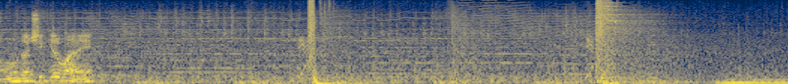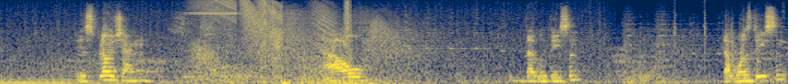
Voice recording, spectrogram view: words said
Oh, don't you get away. Explosion. Ow. That looked decent. That was decent.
